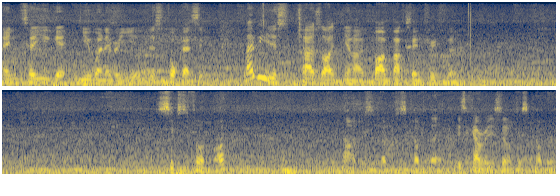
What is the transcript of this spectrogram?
and so you get a new one every year? Just fork out. Maybe you just charge like you know five bucks entry fee. Sixty-five. I, no, just, I'll just cover that. Just cover it yourself. Just cover it.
